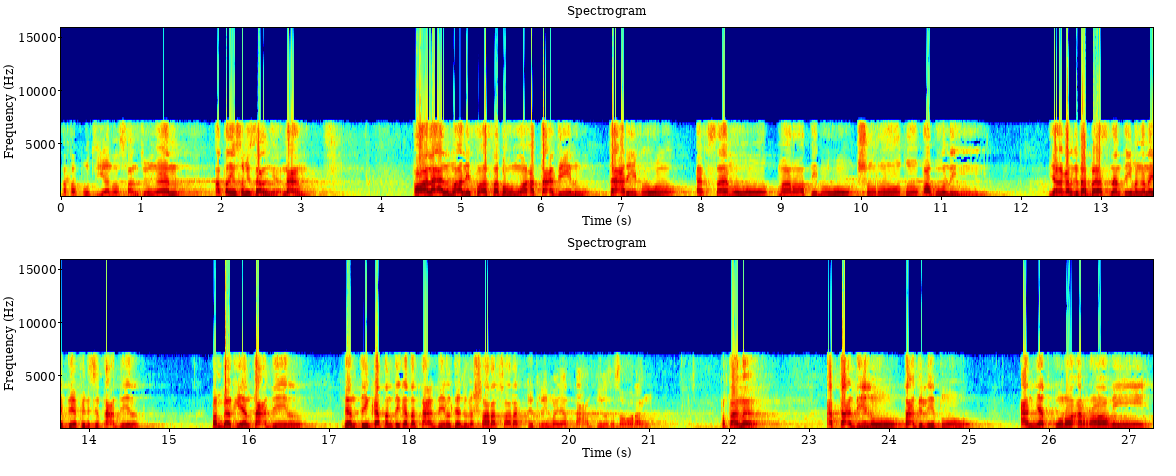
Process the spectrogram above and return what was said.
atau pujian atau sanjungan atau yang semisalnya. Naam. Qala al-mu'allif asbahullah at-ta'dilu ta'rifuhu aqsamuhu maratibuhu syurutu qabulihi. Yang akan kita bahas nanti mengenai definisi ta'dil, pembagian ta'dil dan tingkatan-tingkatan ta'dil dan juga syarat-syarat diterimanya ta'dil seseorang. Pertama, at-ta'dilu, ta'dil itu an yadhkura ar-rawi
